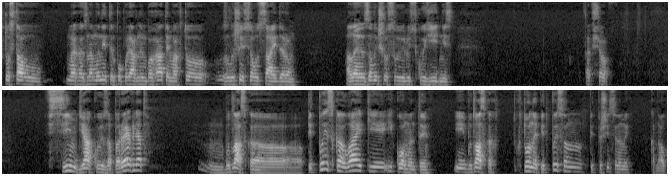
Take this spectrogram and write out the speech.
хто став мега знаменитим, популярним, багатим, а хто залишився аутсайдером, але залишив свою людську гідність. Так що всім дякую за перегляд. Будь ласка, підписка, лайки і коменти. І, будь ласка, хто не підписан, підпишіться на мій канал.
